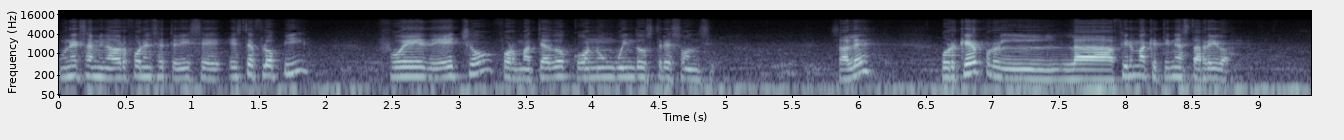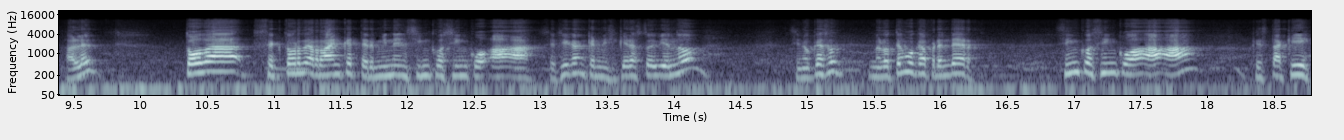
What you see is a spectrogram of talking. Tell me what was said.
un examinador forense te dice, este floppy fue de hecho formateado con un Windows 3.11. ¿Sale? ¿Por qué? Por la firma que tiene hasta arriba. ¿Sale? Todo sector de arranque termina en 55AA. ¿Se fijan que ni siquiera estoy viendo? sino que eso me lo tengo que aprender. 55AA, que está aquí,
